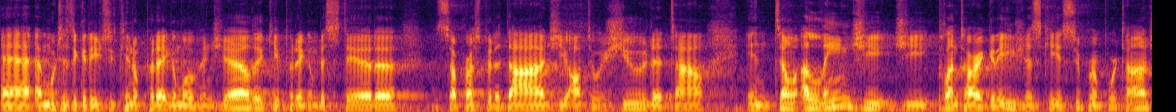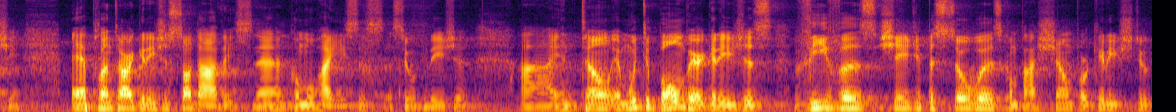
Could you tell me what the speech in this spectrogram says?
é, é muitas igrejas que não pregam o evangelho, que pregam besteira, só prosperidade, autoajuda e tal. Então, além de, de plantar igrejas, que é super importante, é plantar igrejas saudáveis, né? Como raízes, a sua igreja. Ah, então, é muito bom ver igrejas vivas, cheias de pessoas com paixão por Cristo.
